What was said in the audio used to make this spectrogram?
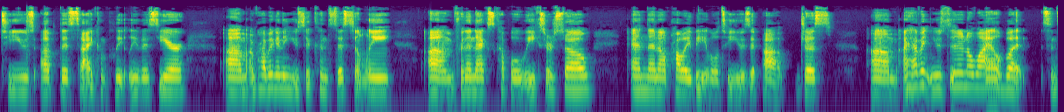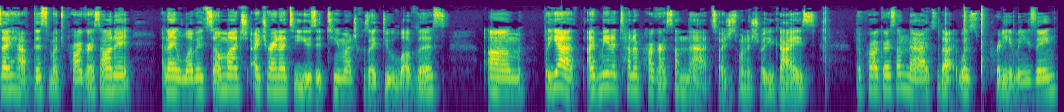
to use up this side completely this year. Um, I'm probably going to use it consistently um, for the next couple of weeks or so. And then I'll probably be able to use it up. Just, um, I haven't used it in a while, but since I have this much progress on it and I love it so much, I try not to use it too much because I do love this. Um, but yeah, I've made a ton of progress on that. So I just want to show you guys the progress on that. So that was pretty amazing.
